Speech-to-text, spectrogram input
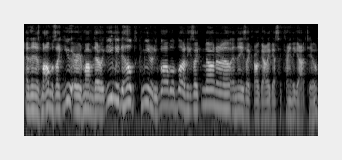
and then his mom was like, you or his mom and dad were like, you need to help the community, blah blah blah, and he's like, no no no, and then he's like, oh god, I guess I kind of got to.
